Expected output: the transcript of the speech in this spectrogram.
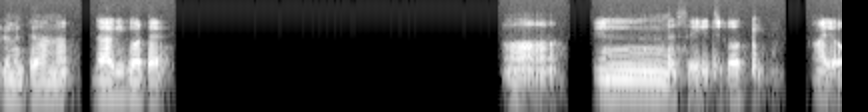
ഒരു മിനിറ്റ് ഒന്ന് ഇതാക്കിക്കോട്ടെ. Pin message okay. ആയോ?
